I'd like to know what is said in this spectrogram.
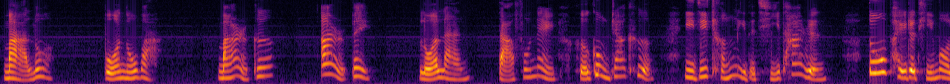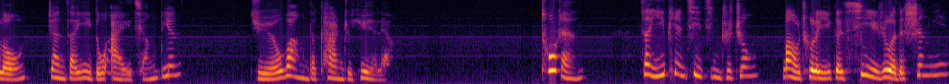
马洛、博努瓦、马尔戈、阿尔贝、罗兰、达夫内和贡扎克，以及城里的其他人，都陪着提莫龙站在一堵矮墙边，绝望地看着月亮。突然，在一片寂静之中，冒出了一个细弱的声音：“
